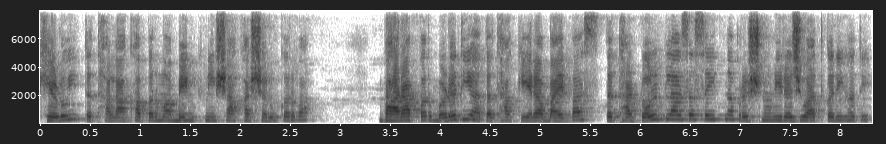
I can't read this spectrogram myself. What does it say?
ખેડોઈ તથા લાખાપરમાં બેંકની શાખા શરૂ કરવા, ભારા પર બળદિયા તથા કેરા બાયપાસ તથા ટોલ પ્લાઝા સહિતના પ્રશ્નોની રજૂઆત કરી હતી.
